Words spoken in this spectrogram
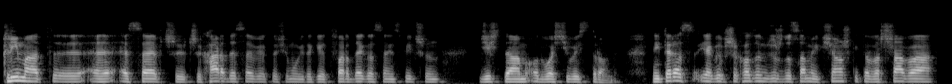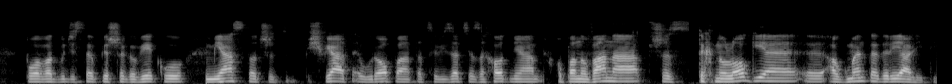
klimat e, SF, czy, czy hard SF, jak to się mówi, takiego twardego science fiction gdzieś tam od właściwej strony. No i teraz jakby przechodząc już do samej książki, to Warszawa, połowa XXI wieku, miasto czy świat, Europa, ta cywilizacja zachodnia opanowana przez technologię e, augmented reality,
